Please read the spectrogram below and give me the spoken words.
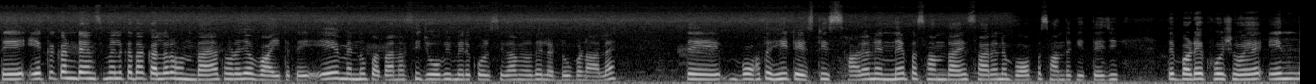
ਤੇ ਇੱਕ ਕੰਡੈਂਸ ਮਿਲਕ ਦਾ ਕਲਰ ਹੁੰਦਾ ਆ ਥੋੜਾ ਜਿਹਾ ਵਾਈਟ ਤੇ। ਇਹ ਮੈਨੂੰ ਪਤਾ ਨਾ ਸੀ, ਜੋ ਵੀ ਮੇਰੇ ਕੋਲ ਸੀਗਾ, ਮੈਂ ਉਹਦੇ ਲੱਡੂ ਬਣਾ ਲਏ। ਤੇ ਬਹੁਤ ਹੀ ਟੇਸਟੀ ਸਾਰਿਆਂ ਨੇ ਇੰਨੇ ਪਸੰਦ ਆਏ, ਸਾਰਿਆਂ ਨੇ ਬਹੁਤ ਪਸੰਦ ਕੀਤੇ ਜੀ ਤੇ ਬੜੇ ਖੁਸ਼ ਹੋਏ। ਇਨ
